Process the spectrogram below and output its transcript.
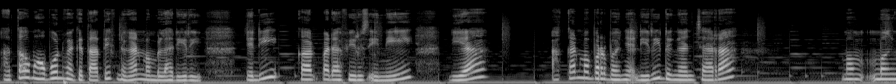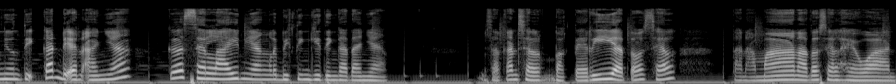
atau maupun vegetatif dengan membelah diri. Jadi pada virus ini dia akan memperbanyak diri dengan cara menyuntikkan DNA-nya ke sel lain yang lebih tinggi tingkatannya. Misalkan sel bakteri atau sel tanaman atau sel hewan.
